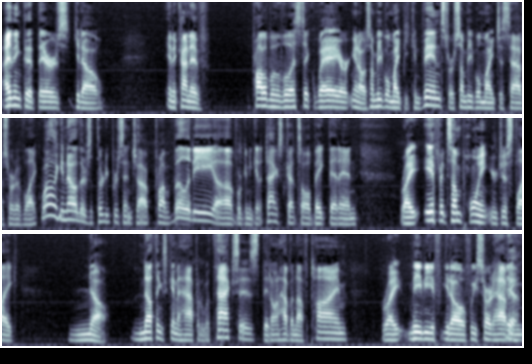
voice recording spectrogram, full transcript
I think that there's, you know, in a kind of probabilistic way, or, you know, some people might be convinced, or some people might just have sort of like, well, you know, there's a 30% job probability of we're going to get a tax cut, so I'll bake that in, right? If at some point you're just like, no, nothing's going to happen with taxes, they don't have enough time, right? Maybe if, you know, if we start having Yeah.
